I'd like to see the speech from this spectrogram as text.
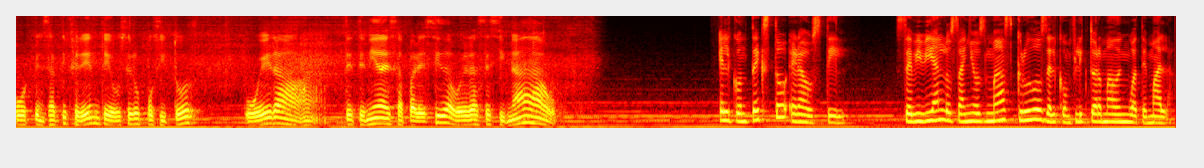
por pensar diferente o ser opositor, o era detenida, desaparecida, o era asesinada. O... El contexto era hostil. Se vivían los años más crudos del conflicto armado en Guatemala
